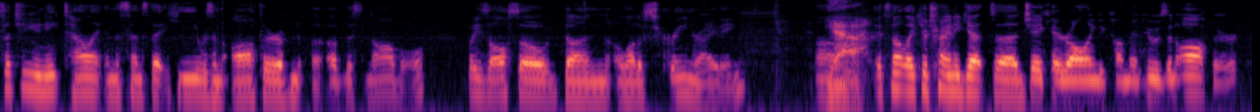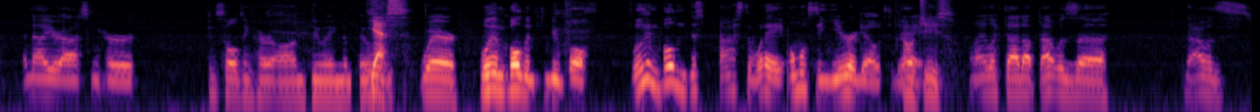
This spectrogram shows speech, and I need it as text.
such a unique talent in the sense that he was an author of of this novel, but he's also done a lot of screenwriting. Um, Yeah. it's not like you're trying to get uh, J.K. Rowling to come in, who's an author, and now you're asking her, consulting her on doing the movie. Yes. Where William Goldman can do both. William Goldman just passed away almost a year ago today Oh, jeez. when I looked that up, that was uh, that was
